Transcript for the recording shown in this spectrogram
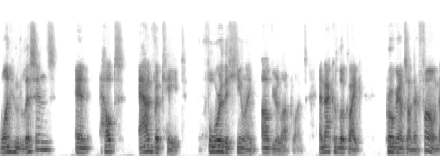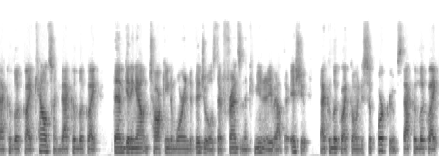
one who listens and helps advocate for the healing of your loved ones. And that could look like programs on their phone, that could look like counseling, that could look like them getting out and talking to more individuals, their friends in the community about their issue. That could look like going to support groups. That could look like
